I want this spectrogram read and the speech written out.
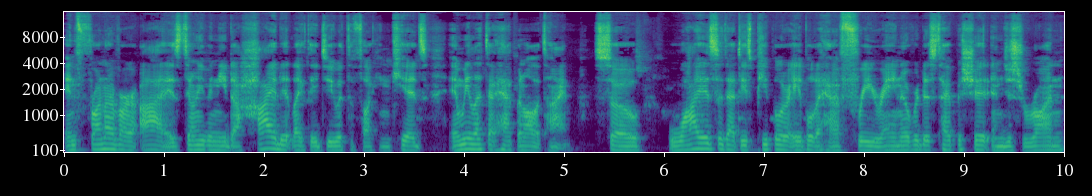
in front of our eyes. They don't even need to hide it like they do with the fucking kids. And we let that happen all the time. So why is it that these people are able to have free reign over this type of shit and just run?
